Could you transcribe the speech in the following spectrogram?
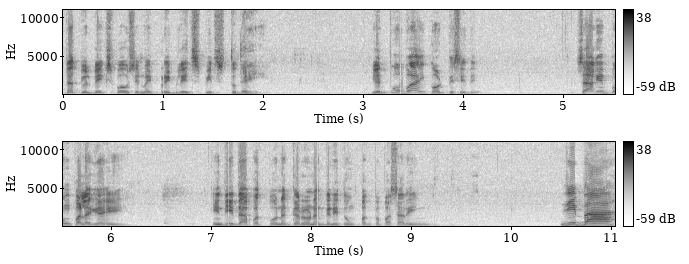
that will be exposed in my privileged speech today. Yun po ba ay courtesy din? Sa akin pong palagay, hindi dapat po nagkaroon ng ganitong pagpapasaring. Di ba?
